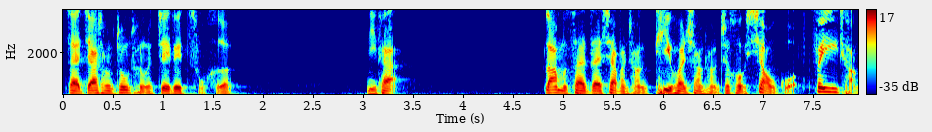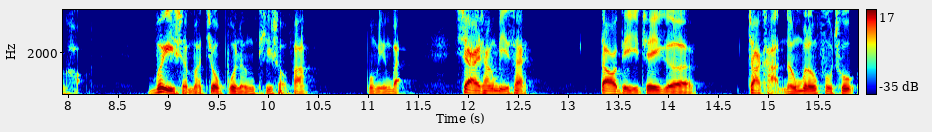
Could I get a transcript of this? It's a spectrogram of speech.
再加上中场的这对组合，你看拉姆塞在下半场替换上场之后效果非常好，为什么就不能踢首发？不明白。下一场比赛到底这个扎卡能不能复出，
